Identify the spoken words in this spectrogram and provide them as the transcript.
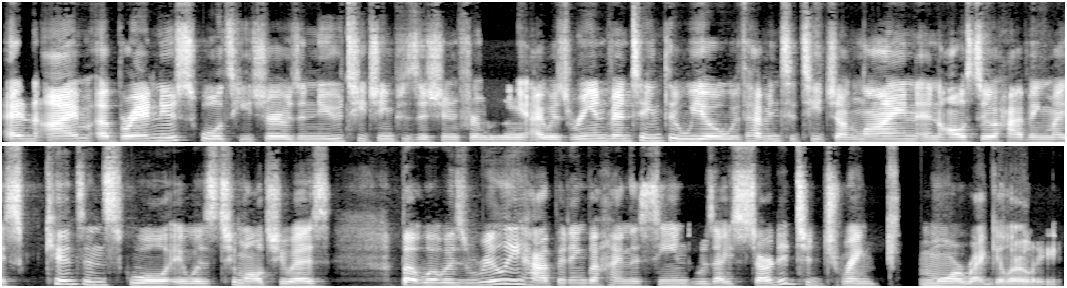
and I'm a brand new school teacher. It was a new teaching position for me. I was reinventing the wheel with having to teach online and also having my kids in school. It was tumultuous. But what was really happening behind the scenes was I started to drink more regularly.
